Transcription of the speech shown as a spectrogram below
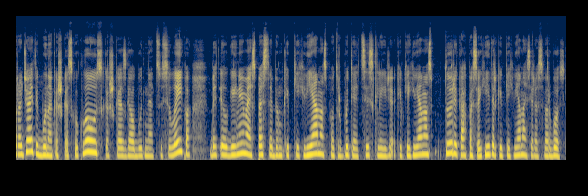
pradžioje tai būna kažkas kuklaus, kažkas galbūt net susilaiko, bet ilgainiui mes pastebim, kaip kiekvienas po truputį atsiskleidžia, kaip kiekvienas turi ką pasakyti ir kaip kiekvienas yra svarbus.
